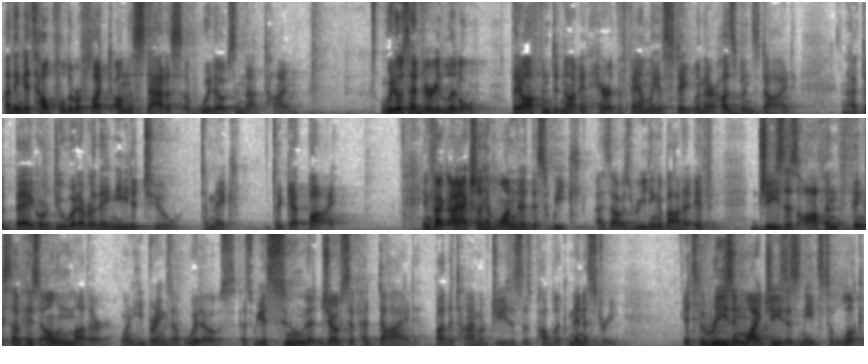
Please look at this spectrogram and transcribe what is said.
I think it's helpful to reflect on the status of widows in that time. Widows had very little. They often did not inherit the family estate when their husbands died and had to beg or do whatever they needed to to make to get by. In fact, I actually have wondered this week as I was reading about it if Jesus often thinks of his own mother when he brings up widows, as we assume that Joseph had died by the time of Jesus' public ministry. It's the reason why Jesus needs to look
